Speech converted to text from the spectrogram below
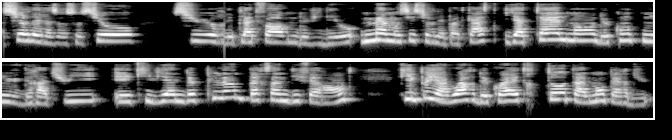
sur les réseaux sociaux, sur les plateformes de vidéos, même aussi sur les podcasts. Il y a tellement de contenus gratuits et qui viennent de plein de personnes différentes qu'il peut y avoir de quoi être totalement perdu.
